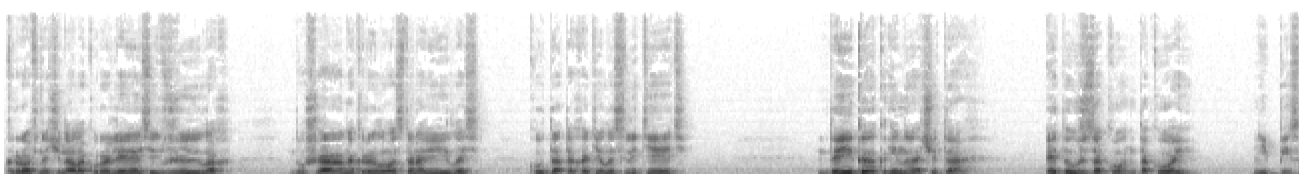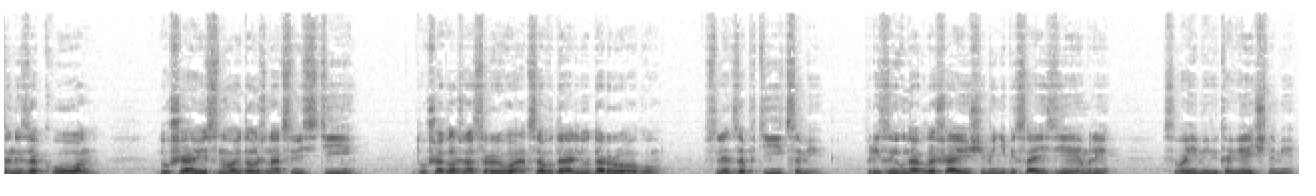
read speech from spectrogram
Кровь начинала куролесить в жилах, душа на крыло остановилась, Куда-то хотелось лететь. Да и как иначе-то? Это уж закон такой, неписанный закон. Душа весной должна цвести, душа должна срываться в дальнюю дорогу, вслед за птицами, призывно оглашающими небеса и земли своими вековечными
